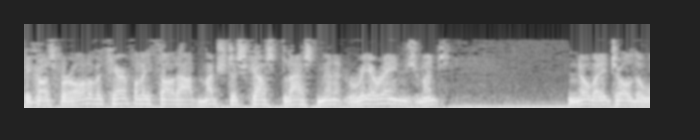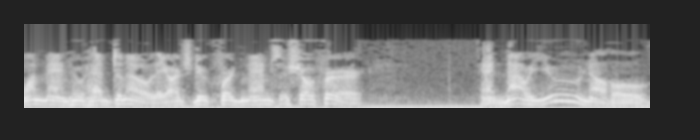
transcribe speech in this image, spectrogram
Because for all of the carefully thought-out, much-discussed last-minute rearrangements, nobody told the one man who had to know, the Archduke Ferdinand's chauffeur. And now you know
